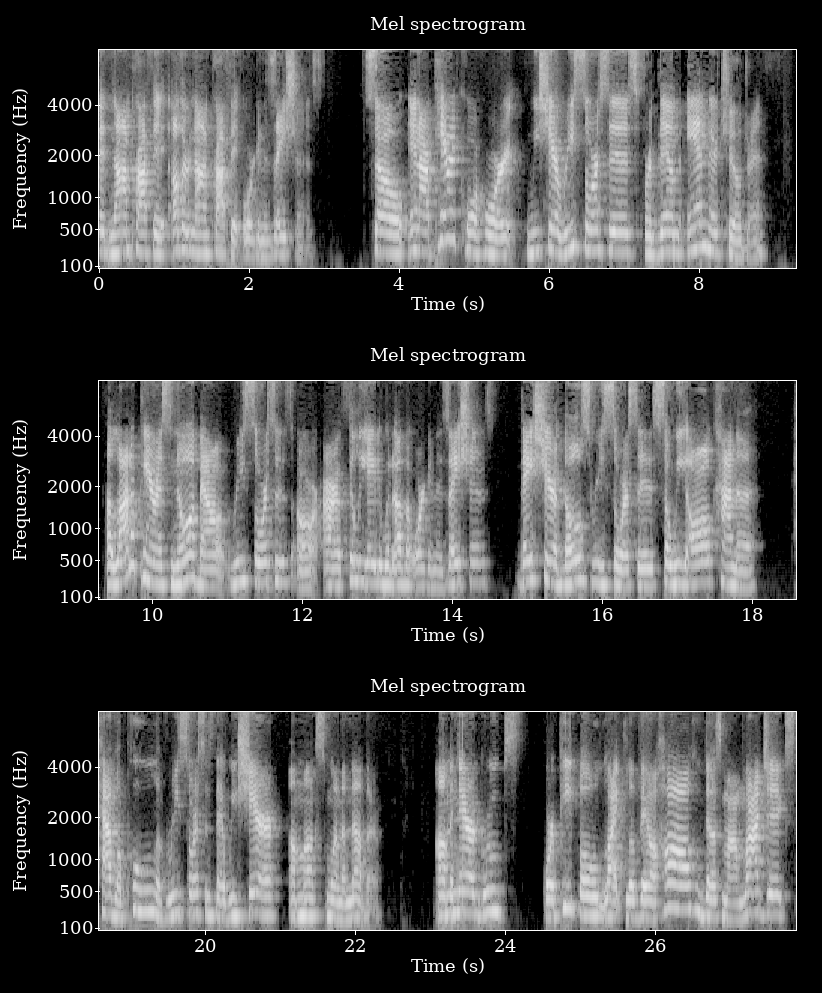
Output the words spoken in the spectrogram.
with nonprofit, other nonprofit organizations. So in our parent cohort, we share resources for them and their children. A lot of parents know about resources or are affiliated with other organizations. They share those resources. So we all kind of have a pool of resources that we share amongst one another. Um, and there are groups or people like Lavelle Hall, who does Mom Logics.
